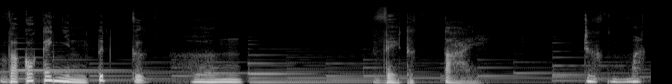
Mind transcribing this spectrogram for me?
Và có cái nhìn tích cực hơn về thực tại trước mắt.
